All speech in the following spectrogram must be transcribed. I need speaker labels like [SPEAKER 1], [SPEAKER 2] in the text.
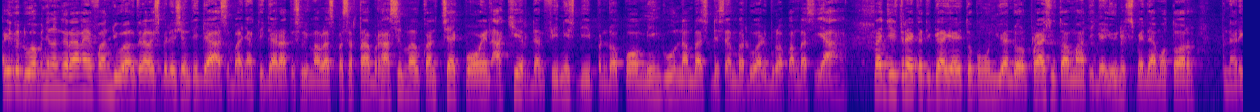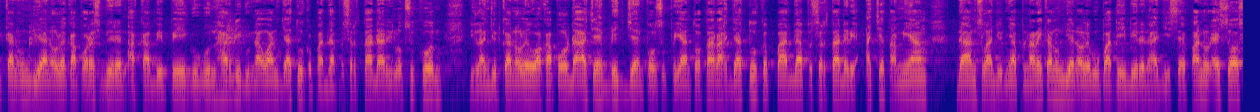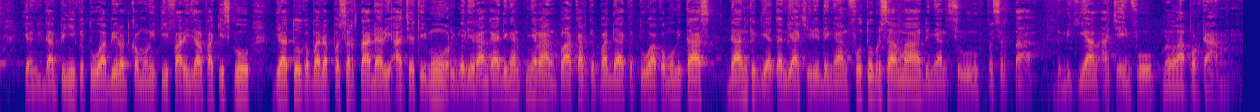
[SPEAKER 1] Hari kedua penyelenggaraan event Juang Trail Expedition 3, sebanyak 315 peserta berhasil melakukan checkpoint akhir dan finish di Pendopo Minggu 16 Desember 2018 siang. Trajektori ketiga yaitu pengundian door prize utama 3 unit sepeda motor Penarikan undian oleh Kapolres Biren AKBP Gugun Hardi Gunawan jatuh kepada peserta dari Loksukun, dilanjutkan oleh Wakapolda Aceh Brigjen Pol Supriyanto Tarah jatuh kepada peserta dari Aceh Tamiang, dan selanjutnya penarikan undian oleh Bupati Biren Haji Stefanur Esos yang didampingi Ketua Birot Community Farizal Fakisku jatuh kepada peserta dari Aceh Timur. Juga dirangkai dengan penyerahan plakat kepada Ketua Komunitas dan kegiatan diakhiri dengan foto bersama dengan seluruh peserta. Demikian Aceh Info melaporkan.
